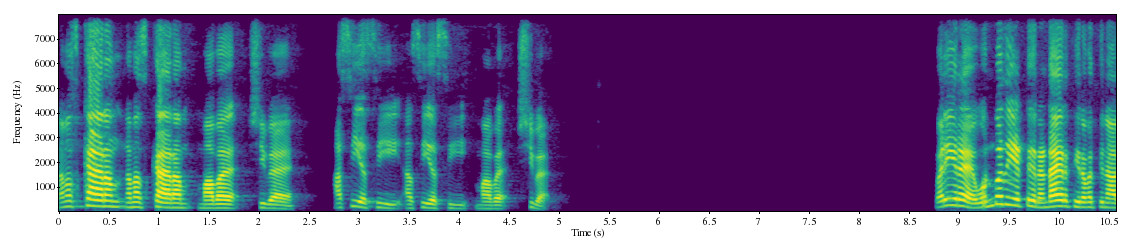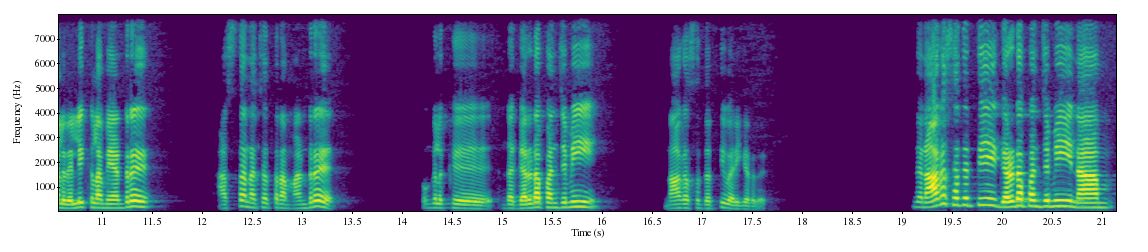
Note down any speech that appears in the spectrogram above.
நமஸ்காரம் நமஸ்காரம் மவ சிவ. அசி அசி அசி அசி மவ சிவ. வருகிற ஒன்பது எட்டு ரெண்டாயிரத்தி இருபத்தி நாலு வெள்ளிக்கிழமை அன்று அஸ்த நட்சத்திரம் அன்று உங்களுக்கு இந்த கருட பஞ்சமி நாக சதுர்த்தி வருகிறது. இந்த நாக சதுர்த்தி கருட பஞ்சமி நாம்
